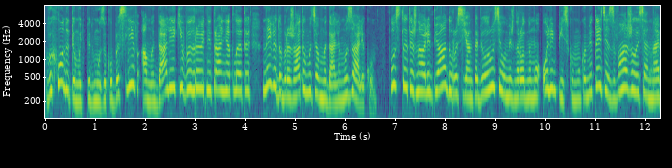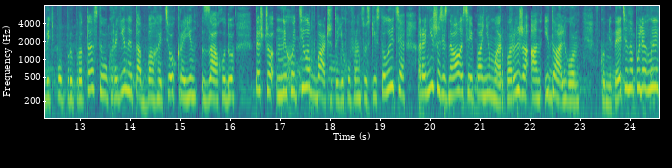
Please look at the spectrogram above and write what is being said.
Виходитимуть під музику без слів, а медалі, які виграють нейтральні атлети, не відображатимуться в медальному заліку. Пустити ж на Олімпіаду росіян та білорусів у міжнародному олімпійському комітеті зважилися навіть попри протести України та багатьох країн заходу. Те, що не хотіла б бачити їх у французькій столиці, раніше зізнавалася і пані мер Парижа Ан Ідальго. В комітеті наполягли,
